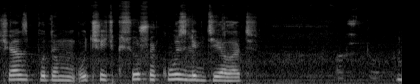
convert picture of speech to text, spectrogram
Зараз будемо учить Ксюшу, як узлик делать. А что?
